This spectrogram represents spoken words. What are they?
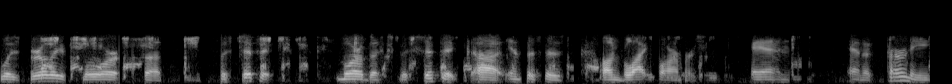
was really more of a specific, more of a specific uh, emphasis on black farmers. And an attorney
